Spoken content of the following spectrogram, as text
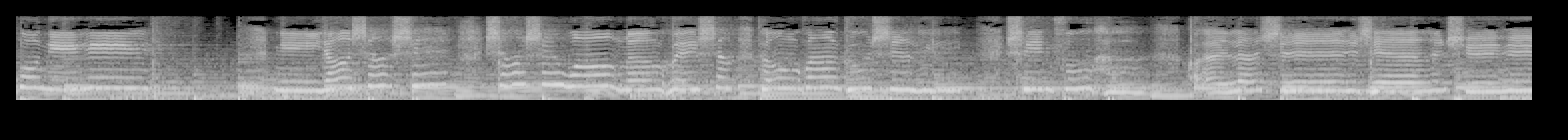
护相信我们会像童话故事里，幸福和快乐是结局。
